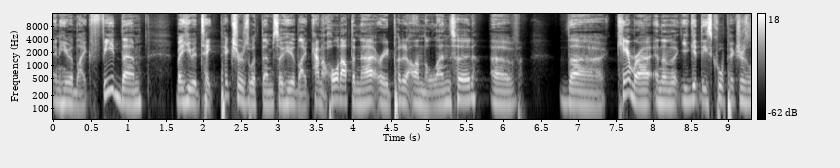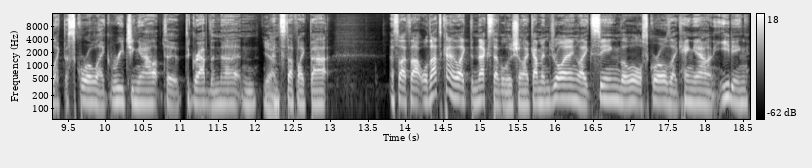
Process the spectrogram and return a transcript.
And he would like feed them, but he would take pictures with them. So he would like kind of hold out the nut or he'd put it on the lens hood of the camera. And then you get these cool pictures of like the squirrel like reaching out to, to grab the nut and, Yeah. and stuff like that. And so I thought, well, that's kind of like the next evolution. Like I'm enjoying like seeing the little squirrels like hanging out and eating.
